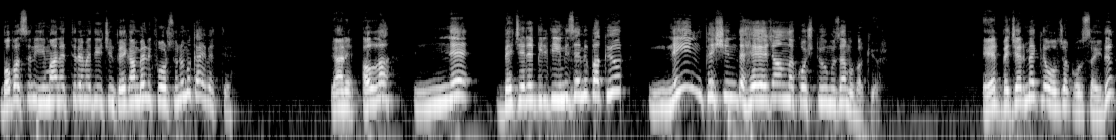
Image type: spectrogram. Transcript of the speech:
babasını iman ettiremediği için peygamberlik forsunu mu kaybetti? Yani Allah ne becerebildiğimize mi bakıyor? Neyin peşinde heyecanla koştuğumuza mı bakıyor? Eğer becermekle olacak olsaydı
